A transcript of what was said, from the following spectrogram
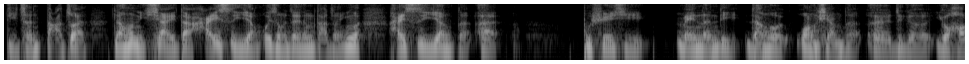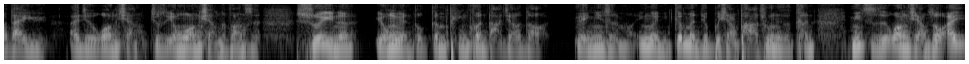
底层打转，然后你下一代还是一样，为什么在他们打转？因为还是一样的，呃，不学习。没能力，然后妄想的，呃，这个有好待遇，呃，就妄想，就是用妄想的方式，所以呢，永远都跟贫困打交道。原因是什么？因为你根本就不想爬出那个坑，你只是妄想说，哎，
